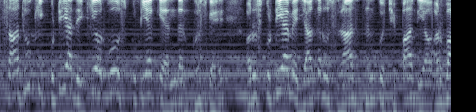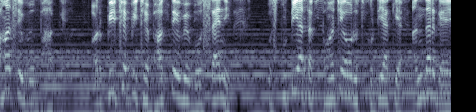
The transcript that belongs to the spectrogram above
साधु की कुटिया देखी और वो उस कुटिया के अंदर घुस गए और उस कुटिया में जाकर उस राजधन को छिपा दिया और वहाँ से वो भाग गए। और पीछे पीछे भागते हुए वो सैनिक उस कुटिया तक पहुँचे और उस कुटिया के अंदर गए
